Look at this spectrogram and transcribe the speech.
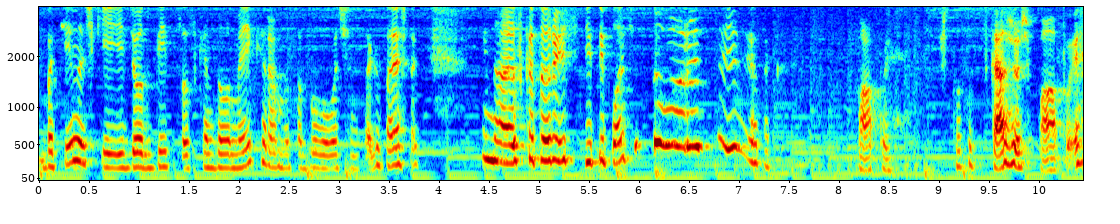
ботиночки и идет биться с Кэндлмейкером, это было очень так, знаешь, так, и Найлс, который сидит и плачет, Дороти. Я так, бапы, что тут скажешь, бапы?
